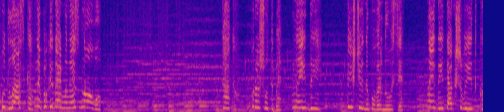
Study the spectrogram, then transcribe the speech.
Будь ласка, не покидай мене знову. Тату, прошу тебе, не йди. Ти щойно повернувся. Не йди так швидко.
